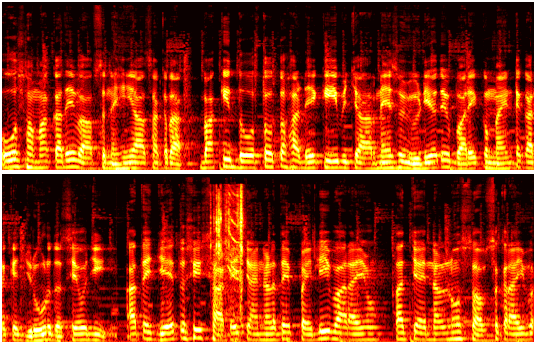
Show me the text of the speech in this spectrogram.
ਉਹ ਸਮਾਂ ਕਦੇ ਵਾਪਸ ਨਹੀਂ ਆ ਸਕਦਾ। ਬਾਕੀ ਦੋਸਤੋ, ਤੁਹਾਡੇ ਕੀ ਵਿਚਾਰ ਨੇ ਇਸ ਵੀਡੀਓ ਦੇ ਬਾਰੇ ਕਮੈਂਟ ਕਰਕੇ ਜਰੂਰ ਦੱਸਿਓ ਜੀ। ਅਤੇ ਜੇ ਤੁਸੀਂ ਸਾਡੇ ਚੈਨਲ ਤੇ ਪਹਿਲੀ ਵਾਰ ਆਏ ਹੋ, ਤਾਂ ਚੈਨਲ ਨੂੰ ਸਬਸਕ੍ਰਾਈਬ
